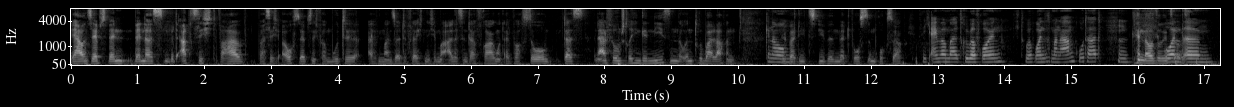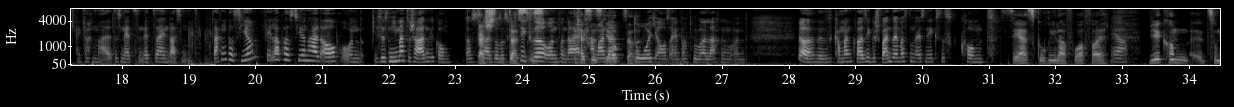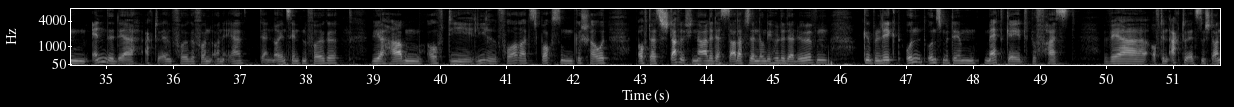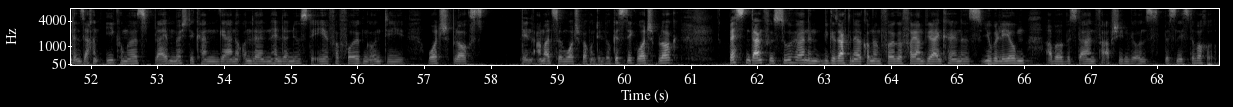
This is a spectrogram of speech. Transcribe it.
Ja, und selbst wenn, wenn das mit Absicht war, was ich auch selbst nicht vermute, also man sollte vielleicht nicht immer alles hinterfragen und einfach so das in Anführungsstrichen genießen und drüber lachen. Genau. Über die Zwiebeln mit Wurst im Rucksack. Sich einfach mal drüber freuen, drüber freuen, dass man Abendbrot hat. Genau so Und ähm, einfach mal das Netz nett sein lassen. Sachen passieren, Fehler passieren halt auch und es ist niemand zu Schaden gekommen. Das ist das, halt so das, das Wichtigste ist, und von daher kann man da Hauptsache. durchaus einfach drüber lachen und ja, da kann man quasi gespannt sein, was dann als nächstes kommt. Sehr skurriler Vorfall. Ja. Wir kommen äh, zum Ende der aktuellen Folge von On Air, der 19. Folge. Wir haben auf die Lidl-Vorratsboxen geschaut, auf das Staffelfinale der Startup-Sendung Die Hülle der Löwen geblickt und uns mit dem Madgate befasst. Wer auf den aktuellsten Stand in Sachen E-Commerce bleiben möchte, kann gerne onlinehändlernews.de verfolgen und die Watchblogs, den Amazon Watchblog und den Logistik Watchblog. Besten Dank fürs Zuhören. Wie gesagt, in der kommenden Folge feiern wir ein kleines Jubiläum, aber bis dahin verabschieden wir uns bis nächste Woche.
